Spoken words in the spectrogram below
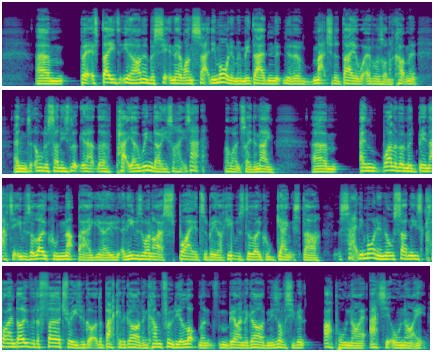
Um, but if they, you know, I remember sitting there one Saturday morning with my dad and you know, the match of the day or whatever was on. I can't remember. And all of a sudden he's looking out the patio window. He's like, "Is that?" I won't say the name. Um, and one of them had been at it. He was a local nutbag, you know, and he was the one I aspired to be. Like he was the local gangster. Saturday morning, and all of a sudden he's climbed over the fir trees we've got at the back of the garden, come through the allotment from behind the garden. He's obviously been up all night, at it all night.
